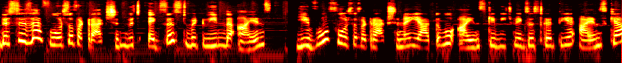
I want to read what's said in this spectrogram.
This is a force of attraction which exist between the ions ये वो फोर्स ऑफ़ अट्रैक्शन है, या तो वो आयंस के बीच में एग्जिस्ट करती है। आयंस क्या?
